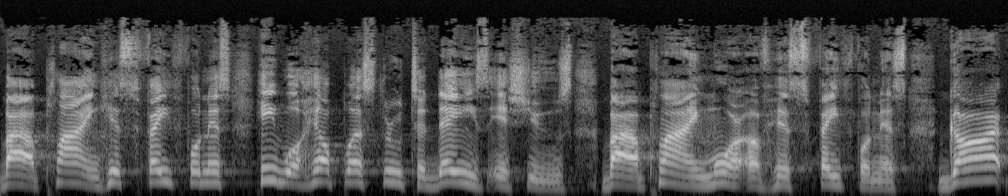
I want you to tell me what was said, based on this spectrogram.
by applying His faithfulness, He will help us through today's issues by applying more of His faithfulness. God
